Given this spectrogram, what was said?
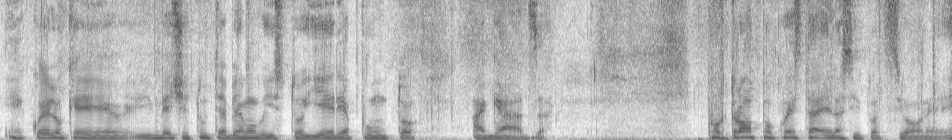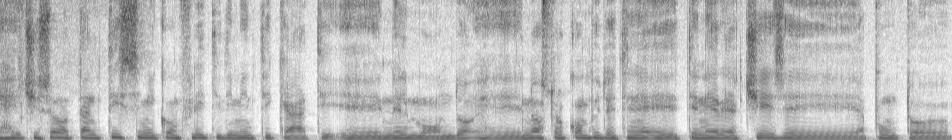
È quello che invece tutti abbiamo visto ieri appunto a Gaza. Purtroppo questa è la situazione e ci sono tantissimi conflitti dimenticati eh, nel mondo e il nostro compito è tenere, tenere accese, appunto,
